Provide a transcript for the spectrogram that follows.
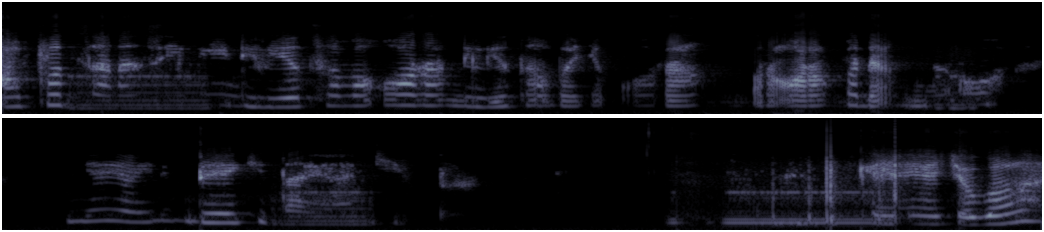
upload sana sini dilihat sama orang dilihat sama banyak orang. Orang-orang pada oh iya ya ini budaya kita ya gitu kayak ya cobalah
